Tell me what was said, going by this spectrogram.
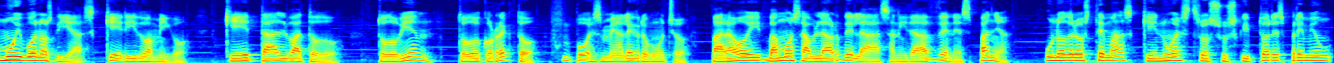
Muy buenos días, querido amigo. ¿Qué tal va todo? ¿Todo bien? ¿Todo correcto? Pues me alegro mucho. Para hoy vamos a hablar de la sanidad en España, uno de los temas que nuestros suscriptores premium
